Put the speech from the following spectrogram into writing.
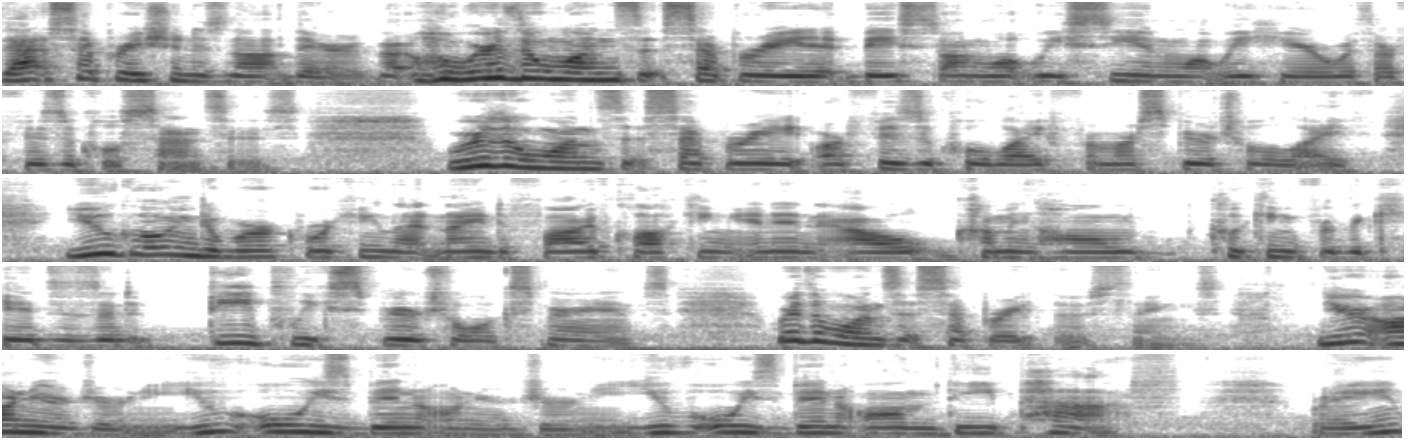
that separation is not there. We're the ones that separate it based on what we see and what we hear with our physical senses. We're the ones that separate our physical life from our spiritual life. You going to work, working that nine to five, clocking in and out, coming home, cooking for the kids is a deeply spiritual experience. We're the ones that separate those things. You're on your journey. You've always been on your journey. You've always been on the path, right?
